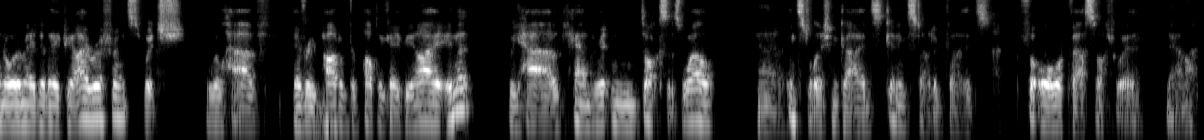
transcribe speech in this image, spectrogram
an automated API reference, which will have every part of the public API in it. We have handwritten docs as well, uh, installation guides, getting started guides for all of our software now.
